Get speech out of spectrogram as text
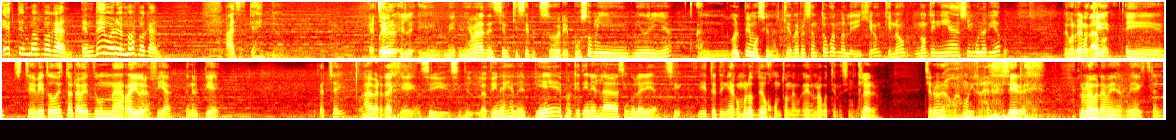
este es más bacán. Endeavor es más bacán. Ah. Oye, el- eh, me, me llama la atención que se sobrepuso mi, mi Dorilla al golpe emocional que representó cuando le dijeron que no, no tenía singularidad. po. Recordemos ¿Verdad, que eh, se ve todo esto a través de una radiografía en el pie. ¿Cachai? Ah, verdad que si, si lo tienes en el pie es porque tienes la singularidad. Sí, y este tenía como los dedos juntos, era una cuestión así. Claro. Era una hueá muy rara. Sí, era una bola media, media extraña.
